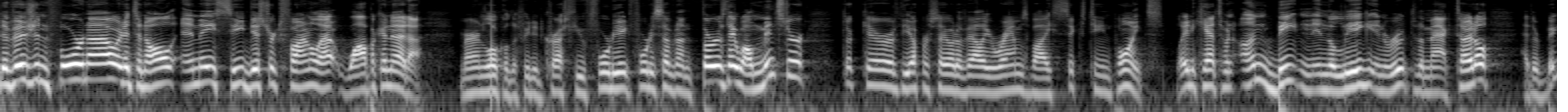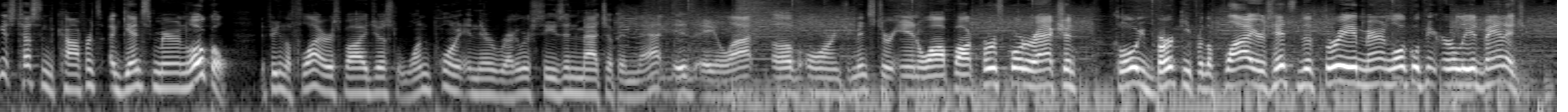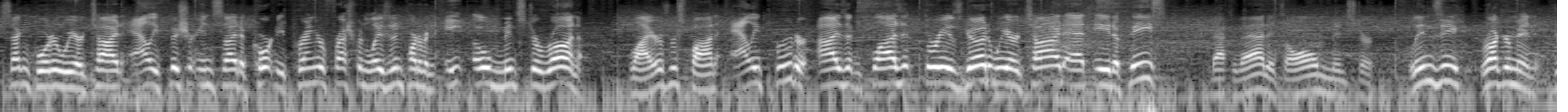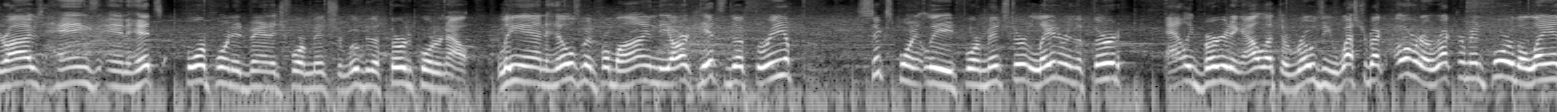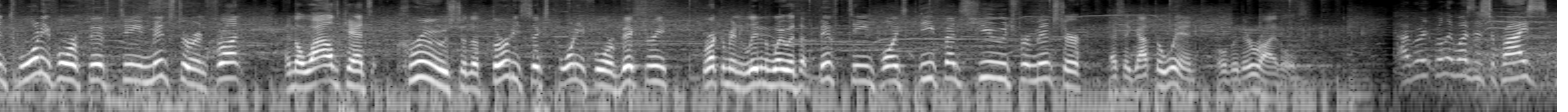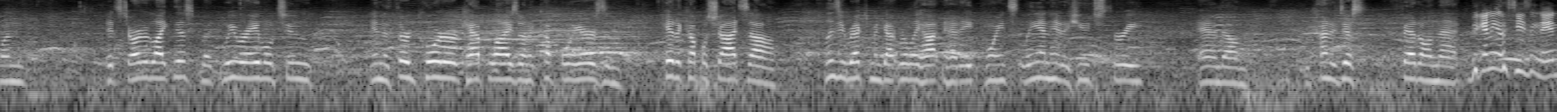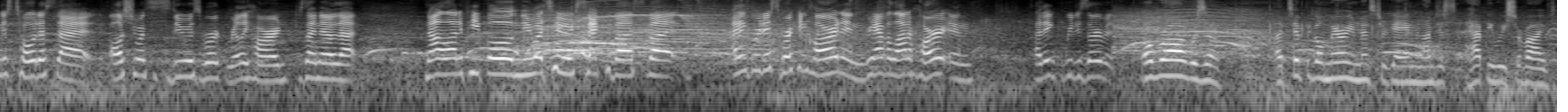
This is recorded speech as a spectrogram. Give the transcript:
Division 4 now, and it's an all MAC district final at Wapakoneta. Marion Local defeated Crestview 48-47 on Thursday, while Minster took care of the Upper Scioto Valley Rams by 16 points. Lady Cats went unbeaten in the league en route to the MAC title, had their biggest test in the conference against Marion Local, defeating the Flyers by just one point in their regular season matchup, and that is a lot of orange. Minster in Wapak. First quarter action Chloe Berkey for the Flyers hits the three. Marion Local with the early advantage. Second quarter, we are tied. Allie Fisher inside to Courtney Prenger. Freshman lays it in, part of an 8-0 Minster run. Flyers respond. Allie Pruder eyes it and flies it. Three is good. We are tied at eight apiece. After that, it's all Minster. Lindsay Ruckerman drives, hangs, and hits. Four-point advantage for Minster. Move to the third quarter now. Leanne Huelsman from behind the arc hits the three. Six point lead for Minster. Later in the third, Allie Burgeting outlet to Rosie Westerbeck over to Ruckerman for the land. 24 15, Minster in front, and the Wildcats cruise to the 36 24 victory. Ruckerman leading the way with 15 points. Defense huge for Minster as they got the win over their rivals. I really wasn't surprised when it started like this, but we were able to, in the third quarter, capitalize on a couple errors and hit a couple shots. Uh, Lindsay Reckman got really hot and had eight points. Leanne hit a huge three, and um, we kind of just fed on that. Beginning of the season, Nan just told us that all she wants us to do is work really hard because I know that not a lot of people knew what to expect of us, but I think we're just working hard and we have a lot of heart and I think we deserve it. Overall, it was a, a typical Marion Minster game, and I'm just happy we survived.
